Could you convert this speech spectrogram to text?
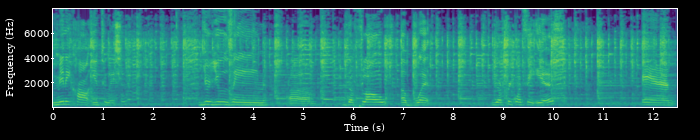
many call intuition. You're using um, the flow of what your frequency is, and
